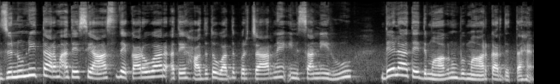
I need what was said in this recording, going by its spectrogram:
ਜਨੂਨੀ ਧਰਮ ਅਤੇ ਸਿਆਸਤ ਦੇ ਕਾਰੋਬਾਰ ਅਤੇ ਹੱਦ ਤੋਂ ਵੱਧ ਪ੍ਰਚਾਰ ਨੇ ਇਨਸਾਨੀ ਰੂਹ ਦਿਲ ਅਤੇ ਦਿਮਾਗ ਨੂੰ ਬਿਮਾਰ ਕਰ ਦਿੱਤਾ ਹੈ,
